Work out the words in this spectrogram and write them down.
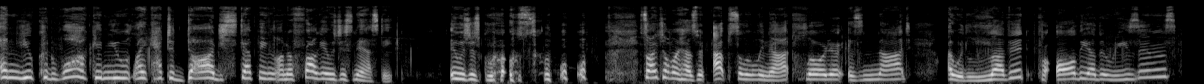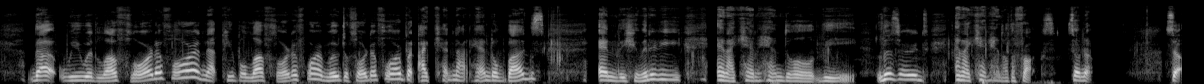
And you could walk and you like had to dodge stepping on a frog. It was just nasty. It was just gross. so I told my husband, absolutely not. Florida is not. I would love it for all the other reasons that we would love Florida for and that people love Florida for and move to Florida for, but I cannot handle bugs and the humidity and I can't handle the lizards and I can't handle the frogs. So no. So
